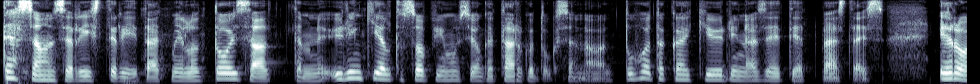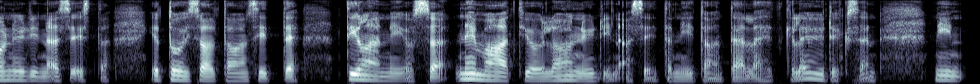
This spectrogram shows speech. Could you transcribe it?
tässä on se ristiriita, että meillä on toisaalta tämmöinen ydinkieltosopimus, jonka tarkoituksena on tuhota kaikki ydinaseet ja päästäisiin eroon ydinaseista. Ja toisaalta on sitten tilanne, jossa ne maat, joilla on ydinaseita, niitä on tällä hetkellä yhdeksän, niin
